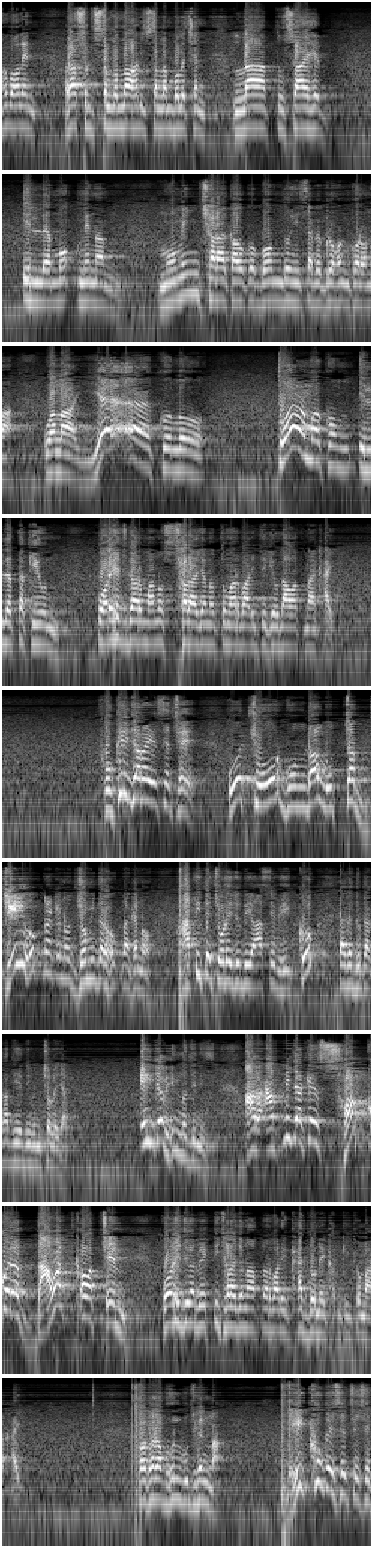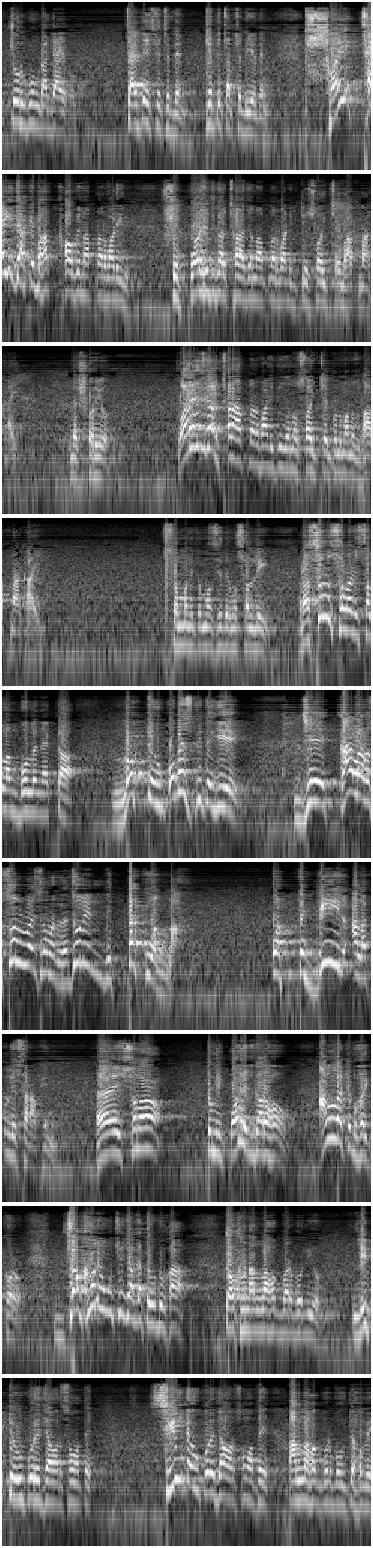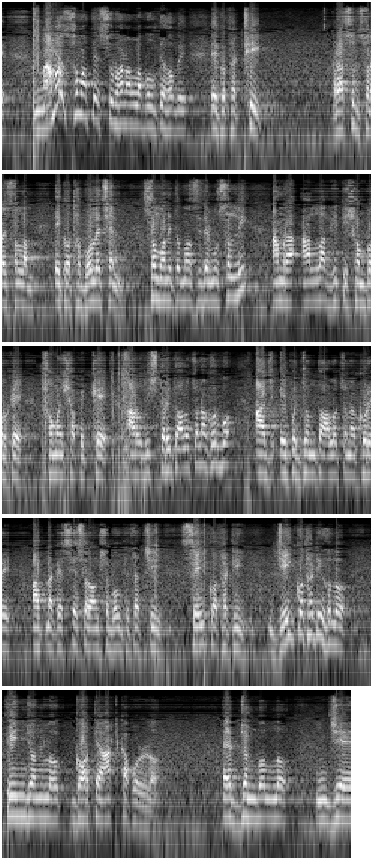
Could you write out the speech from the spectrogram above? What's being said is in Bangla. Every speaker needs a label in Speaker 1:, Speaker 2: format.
Speaker 1: বলেন, রাসুল সাল্লাহ আলি সাল্লাম বলেছেন সাহেব ইল্লা মুমিনান, মুমিন ছাড়া কাউকে বন্ধু হিসাবে গ্রহণ করো না। ইল্লা তাকিউন, পরহেজগার মানুষ ছাড়া যেন তোমার বাড়িতে কেউ দাওয়াত না খায়। ফকির যারা এসেছে, ও চোর, গুন্ডা লুচ্চা যেই হোক না কেন, জমিদার হোক না কেন হাতিতে চড়ে যদি আসে ভিক্ষুক, তাকে দু টাকা দিয়ে দিবেন, চলে যান। এইটা ভিন্ন জিনিস। আর আপনি যাকে শখ করে দাওয়াত খাওয়াচ্ছেন পরেজগার ব্যক্তি ছাড়া যেন আপনার বাড়ির খাদ্য নেই, কেউ না খায়। কথাটা ভুল বুঝবেন না। ভিক্ষুক এসেছে, সে চোর গুন্ডা, যাই হোক। চাইতে এসেছে, দেন। খেতে চাচ্ছে, দিয়ে দেন। স্বেচ্ছাই যাকে ভাত খাওয়াবেন আপনার বাড়ির, সে পরহেজগার ছাড়া যেন আপনার বাড়ির কেউ স্বেচ্ছায় ভাত না খায়। এটা শরীয় পরহেজগার ছাড়া আপনার বাড়িতে যেন স্বেচ্ছায় কোনো মানুষ ভাত না খায়। সম্মানিত মসজিদের মুসল্লি, রাসুল সাল্লাহ সাল্লাম বললেন একটা লোককে উপদেশ দিতে গিয়ে, যে কালা রসুল্লাহ রাজুলিন বিত্তাকুয়াল্লাহ, ও তকবীর আলাকুল্লে সারাফেন। এই শোনো, তুমি পরেজগার হও, আল্লাহকে ভয় করো। যখন উঁচু জায়গাতে উঠবা, তখন আল্লাহ আকবার বলিও, লিফটে উপরে যাওয়ার সময়তে সিঁড়িতে উপরে যাওয়ার সময়তে আল্লাহ আকবর বলতে হবে, নামাজ সময়তে সুবহান আল্লাহ বলতে হবে, এ কথা ঠিক। রাসুল সাল্লাম এ কথা বলেছেন। সম্মানিত মসজিদের মুসল্লি, আমরা আল্লাহ ভীতি সম্পর্কে সময় সাপেক্ষে আরও বিস্তারিত আলোচনা করব। আজ এ পর্যন্ত আলোচনা করে আপনাকে শেষের অংশে বলতে চাচ্ছি, সেই কথাটি, যেই কথাটি হলো, তিনজন লোক গর্তে আটকা পড়ল। একজন বলল যে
